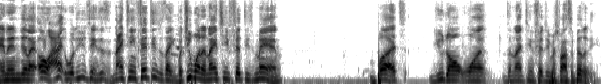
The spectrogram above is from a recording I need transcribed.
And then you're like, "Oh, I what do you think? This is 1950s?" It's like, but you want a 1950s man, but you don't want the 1950 responsibility.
